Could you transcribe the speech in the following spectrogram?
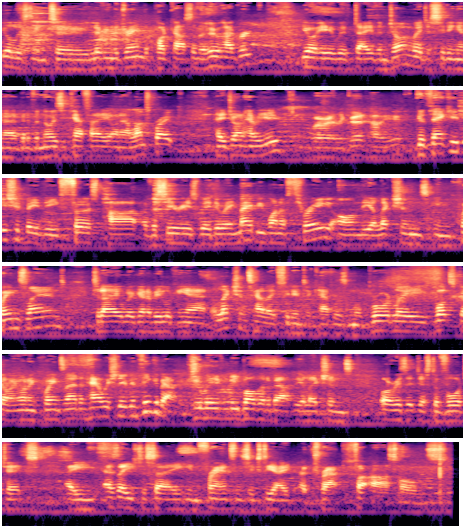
You're listening to Living the Dream, the podcast of the Hoo Ha Group. You're here with Dave and John. We're just sitting in a bit of a noisy cafe on our lunch break. Hey, John, how are you? We're really good. How are you? Good, thank you. This should be the first part of a series we're doing, maybe one of three, on the elections in Queensland. Today we're going to be looking at elections, how they fit into capitalism more broadly, what's going on in Queensland, and how we should even think about them. Should we even be bothered about the elections, or is it just a vortex, a, as they used to say in France in 68, a trap for assholes?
